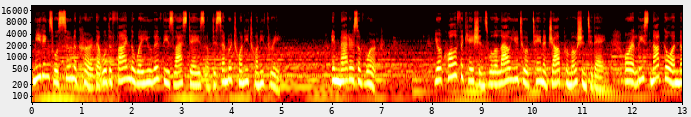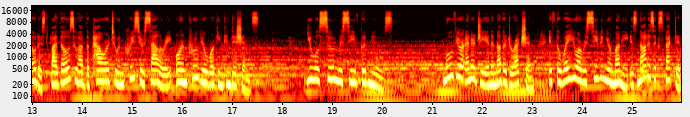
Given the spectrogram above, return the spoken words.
Meetings will soon occur that will define the way you live these last days of December 2023. In matters of work, your qualifications will allow you to obtain a job promotion today, or at least not go unnoticed by those who have the power to increase your salary or improve your working conditions. You will soon receive good news. Move your energy in another direction, if the way you are receiving your money is not as expected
